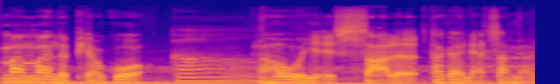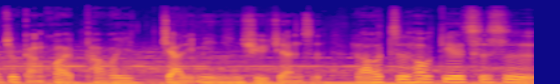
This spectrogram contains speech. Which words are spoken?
慢慢的飘过，哦，然后我也傻了大概两三秒，就赶快跑回家里面进去这样子。然后之后第二次是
